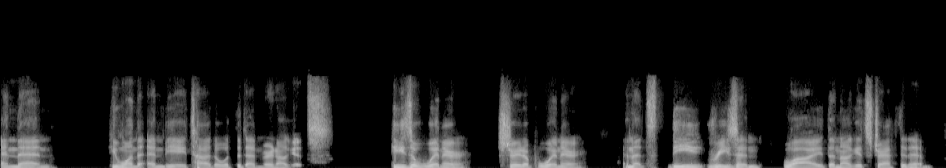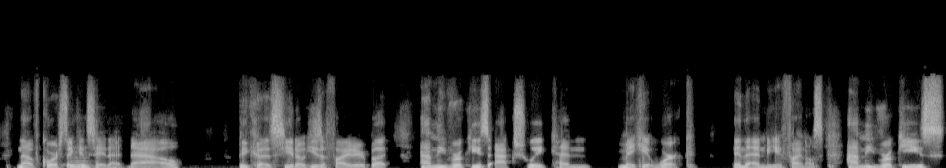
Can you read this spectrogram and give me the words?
And then he won the NBA title with the Denver Nuggets. He's a winner, straight up winner. And that's the reason why the Nuggets drafted him. Now, of course, they can mm-hmm. say that now because, you know, he's a fighter, but how many rookies actually can make it work in the NBA finals? How many rookies?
